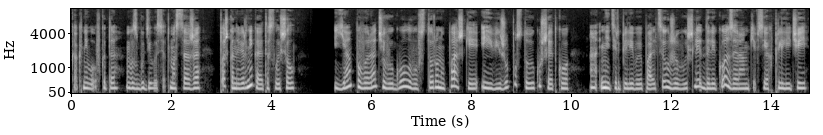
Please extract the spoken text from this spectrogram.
Как неловко-то. Возбудилась от массажа. Пашка наверняка это слышал. Я поворачиваю голову в сторону Пашки и вижу пустую кушетку, а нетерпеливые пальцы уже вышли далеко за рамки всех приличий,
